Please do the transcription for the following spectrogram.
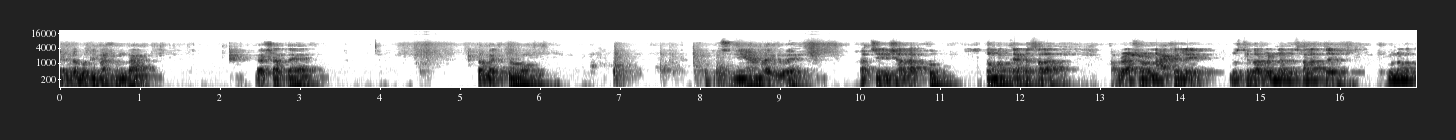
এগুলো গুটি মাশরুমটা এর সাথে টমেটো নিয়ে আমরা খাচ্ছি ইনশাল্লাহ খুব চমৎকার একটা সালাদ। আপনারা আসলে না খেলে বুঝতে পারবেন না যে সালাদের গুণগত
